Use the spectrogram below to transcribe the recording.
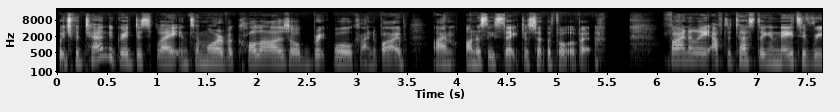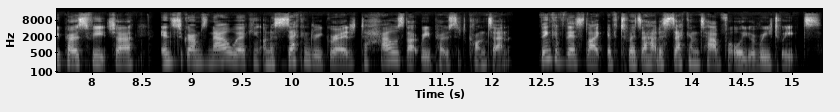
which would turn the grid display into more of a collage or brick wall kind of vibe. I'm honestly sick just at the thought of it. Finally, after testing a native repost feature, Instagram's now working on a secondary grid to house that reposted content. Think of this like if Twitter had a second tab for all your retweets.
